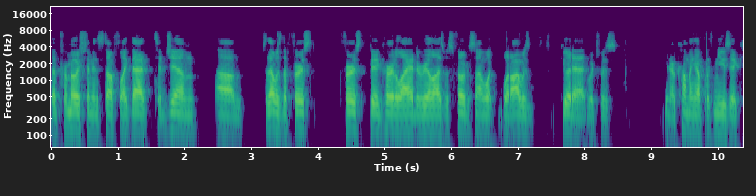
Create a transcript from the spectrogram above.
the promotion and stuff like that to Jim. Um, so that was the first first big hurdle I had to realize was focus on what what I was good at, which was you know coming up with music.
